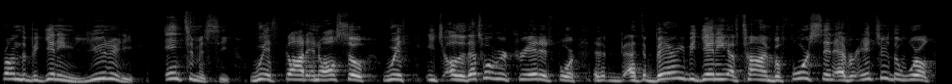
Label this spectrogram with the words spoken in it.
From the beginning, unity, intimacy with God and also with each other. That's what we were created for. At the very beginning of time, before sin ever entered the world,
